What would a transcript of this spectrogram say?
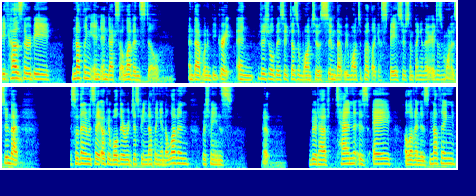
because there would be nothing in index 11 still and that wouldn't be great. And Visual Basic doesn't want to assume that we want to put like a space or something in there. It doesn't want to assume that. so then it would say, okay, well, there would just be nothing in 11, which means uh, we would have 10 is A, 11 is nothing,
